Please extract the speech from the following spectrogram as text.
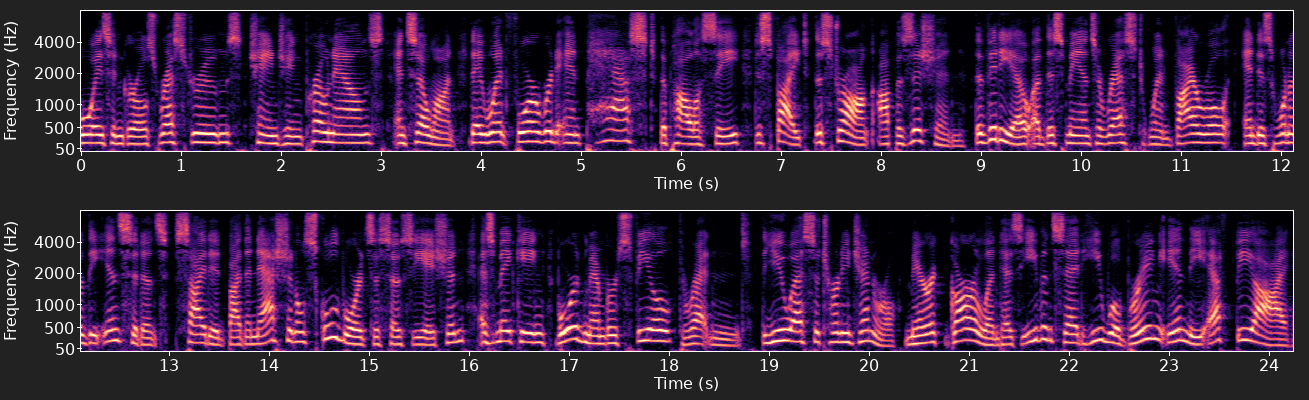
boys and girls' restrooms, changing pronouns, and so on. They went forward and passed the policy despite the strong opposition. The video of this man's arrest went viral and is one of the incidents cited by the National School Boards Association as making board members feel threatened. The U.S. Attorney General, Merrick Garland, has even said he will bring in the FBI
